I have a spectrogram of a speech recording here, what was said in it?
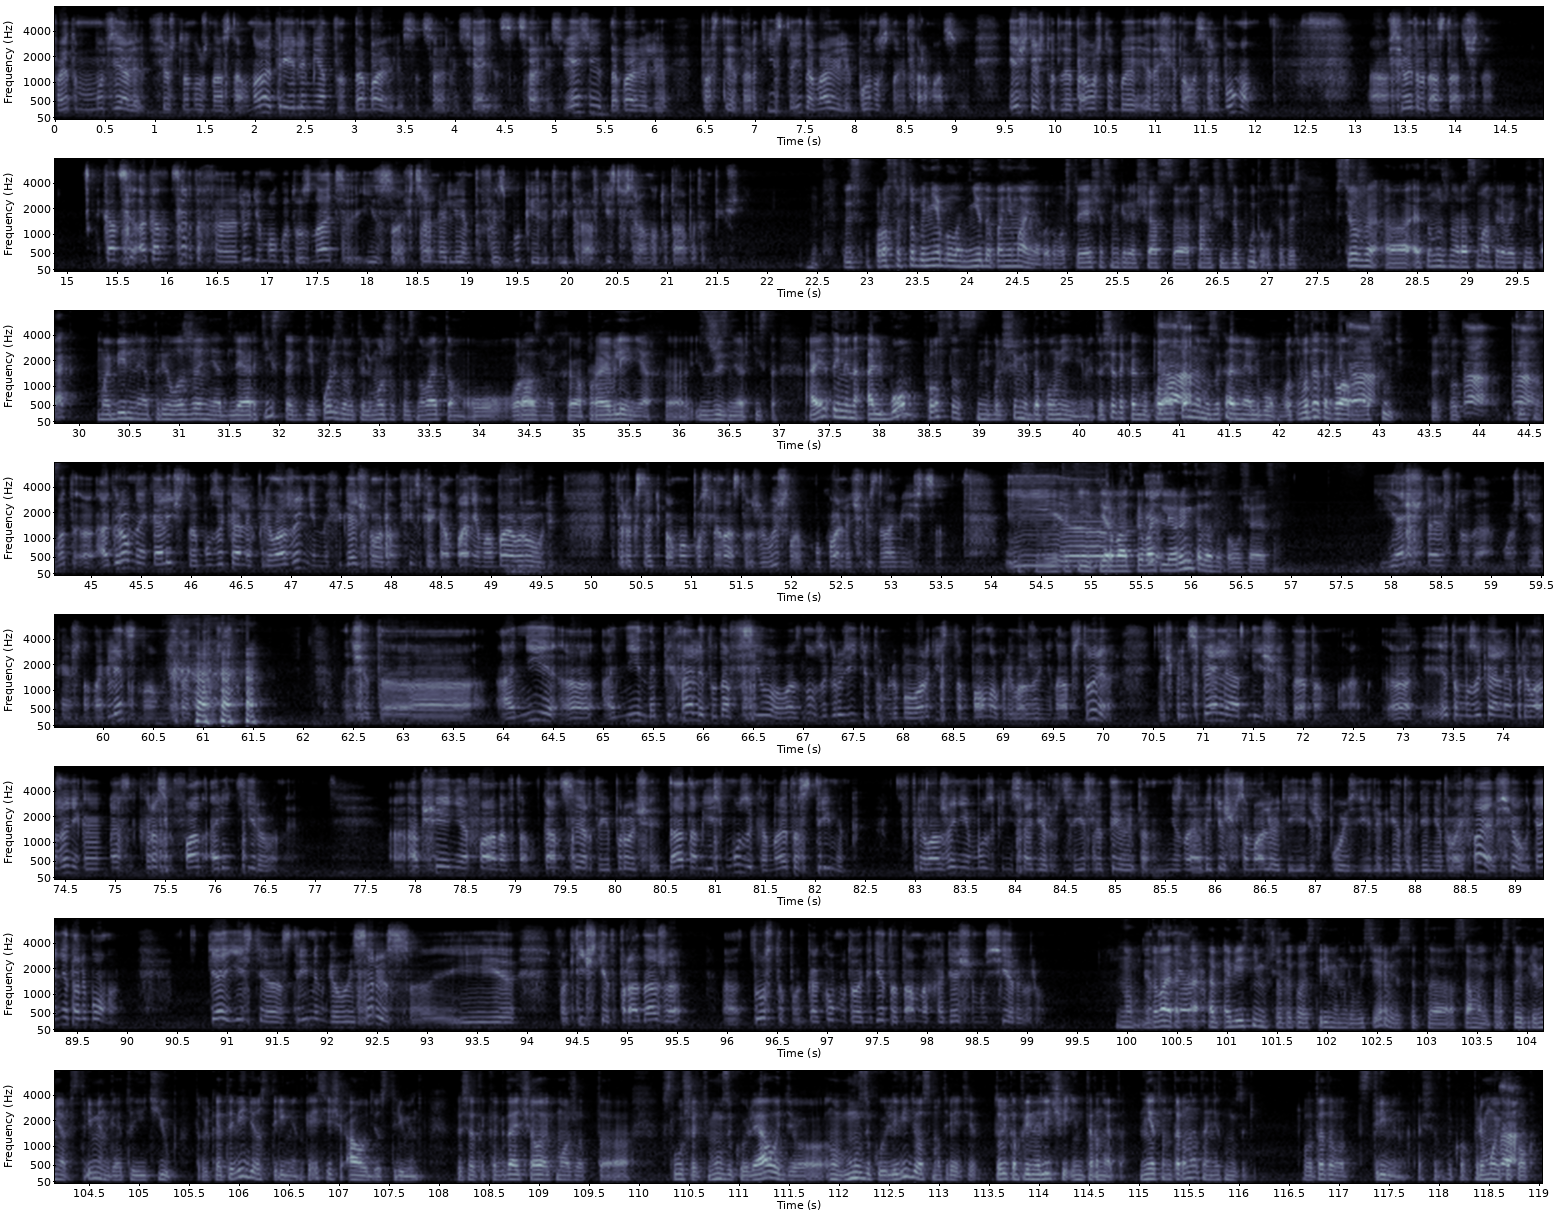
Поэтому мы взяли все, что нужно основное, три элемента, добавили социальные связи, социальные связи, добавили посты от артиста и добавили бонусную информацию. Я считаю, что для того, чтобы это считалось альбомом, а, всего этого достаточно. О концертах э, люди могут узнать из официальной ленты Фейсбуке или Твиттера. Артисты все равно туда об этом пишут. То есть просто чтобы не было недопонимания, потому что я, честно говоря, сейчас а, сам чуть запутался. То есть все же а, это нужно рассматривать не как мобильное приложение для артиста, где пользователь может узнавать там о, о разных а, проявлениях а, из жизни артиста, а это именно альбом просто с небольшими дополнениями. То есть это как бы полноценный да. музыкальный альбом. Вот, вот это главная да. суть. То есть вот да, да, вот э, огромное количество музыкальных приложений нафигачила там финская компания Mobile Road, которая, кстати, по-моему, после нас тоже вышла буквально через два месяца. И, Вы такие э, первооткрыватели э, рынка даже получается? Я считаю, что да. Может, я, конечно, наглец, но мне так кажется. Значит, э, они, э, они напихали туда всего, ну, загрузите там любого артиста, там полно приложений на App Store. Значит, принципиальное отличие, да, там, э, это музыкальное приложение как раз, как раз фан-ориентированное. Общение фанов, там, концерты и прочее. Да, там есть музыка, но это стриминг. В приложении музыки не содержится. Если ты, там, не знаю, летишь в самолете, едешь в поезде или где-то, где нет Wi-Fi, все, у тебя нет альбома тебя есть э, стриминговый сервис, э, и фактически это продажа э, доступа к какому-то где-то там находящему серверу. Ну, это давай так не... объясним, что такое стриминговый сервис. Это самый простой пример стриминга, это YouTube. Только это видео стриминг, а есть еще аудио стриминг. То есть это когда человек может э, слушать музыку или аудио, ну, музыку или видео смотреть только при наличии интернета. Нет интернета, нет музыки. Вот это вот стриминг, то есть это такой прямой да. поток.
